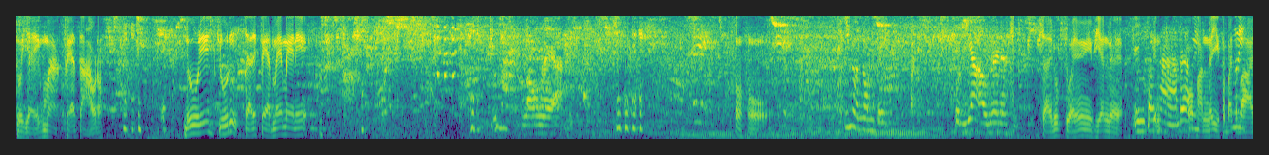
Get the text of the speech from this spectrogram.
ตัวใหญ่มากแฝดสาวเนาะ ดูดิลุ้นจะได้แฝดไหมแม่นี้ ลองเลยอะโอ้โห กินหัวนมตัวเองขนยาวด้วยนะ จ่ายลูกสวยไม่มีเพี้ยนเลยเองต้องเป็นหาแบบ พอพันธุ์ได้อีกสบายสบาย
